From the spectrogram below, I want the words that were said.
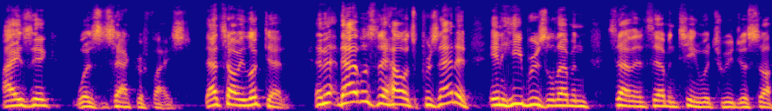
Isaac was sacrificed. That's how he looked at it. And that was the, how it's presented in Hebrews 11, 17, which we just saw.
